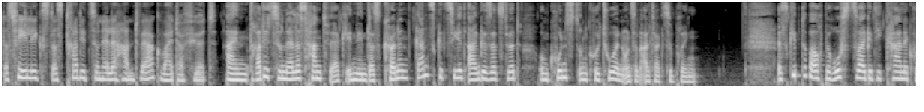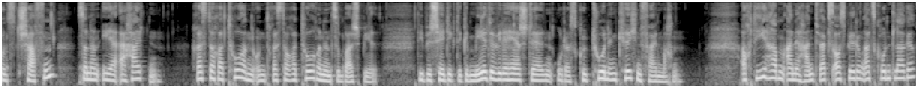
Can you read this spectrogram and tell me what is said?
dass Felix das traditionelle Handwerk weiterführt. Ein traditionelles Handwerk, in dem das Können ganz gezielt eingesetzt wird, um Kunst und Kultur in unseren Alltag zu bringen. Es gibt aber auch Berufszweige, die keine Kunst schaffen, sondern eher erhalten. Restauratoren und Restauratorinnen zum Beispiel, die beschädigte Gemälde wiederherstellen oder Skulpturen in Kirchen fein machen. Auch die haben eine Handwerksausbildung als Grundlage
